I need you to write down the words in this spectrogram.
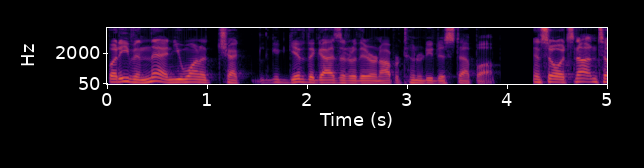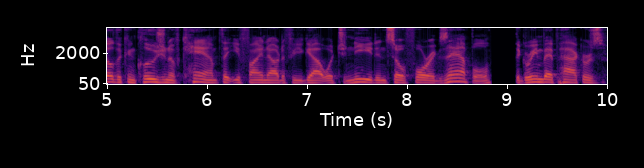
But even then, you want to check, give the guys that are there an opportunity to step up. And so it's not until the conclusion of camp that you find out if you got what you need. And so, for example, the Green Bay Packers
